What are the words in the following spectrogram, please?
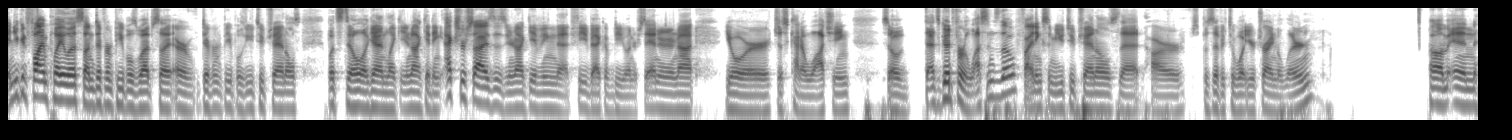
And you can find playlists on different people's website or different people's YouTube channels, but still, again, like you're not getting exercises. You're not giving that feedback of do you understand it or not. You're just kind of watching. So that's good for lessons though, finding some YouTube channels that are specific to what you're trying to learn um, and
